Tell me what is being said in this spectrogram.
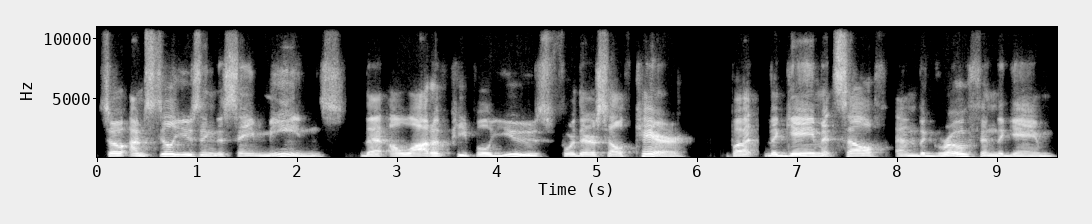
So I'm still using the same means that a lot of people use for their self care, but the game itself and the growth in the game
